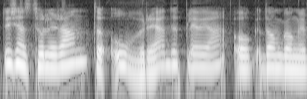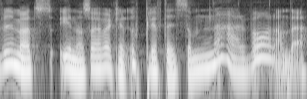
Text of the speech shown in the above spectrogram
Du känns tolerant och orädd upplever jag och de gånger vi möts innan så har jag verkligen upplevt dig som närvarande.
